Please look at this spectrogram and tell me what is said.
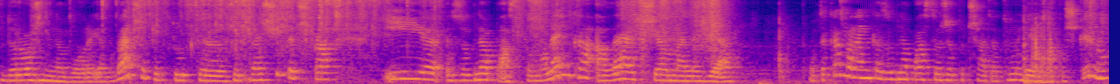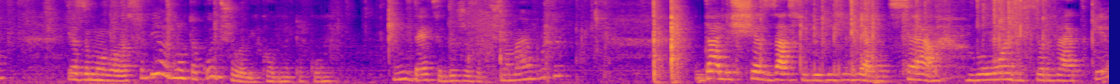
дорожні набори. Як бачите, тут е, зубна щіточка і зубна пастка маленька, але ще в мене є отака маленька зубна паста вже почата, тому я її також кину. Я замовила собі одну таку і чоловіку одну таку. Мені здається, дуже зручно має бути. Далі ще з засобів гігієни це вологі серветки,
